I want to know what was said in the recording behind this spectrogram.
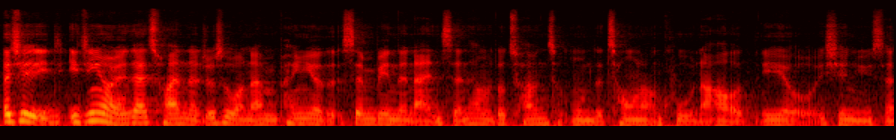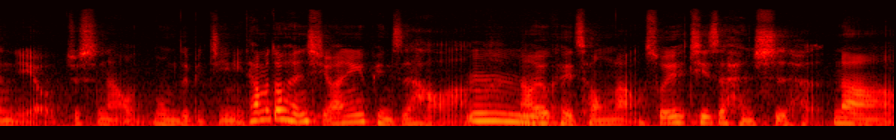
嗯而且已已经有人在穿了，就是我男朋友的身边的男生，他们都穿我们的冲浪裤，然后也有一些女生也有，就是拿我们的比基尼，他们都很喜欢，因为品质好啊，嗯，然后又可以冲浪，所以其实很适合。那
